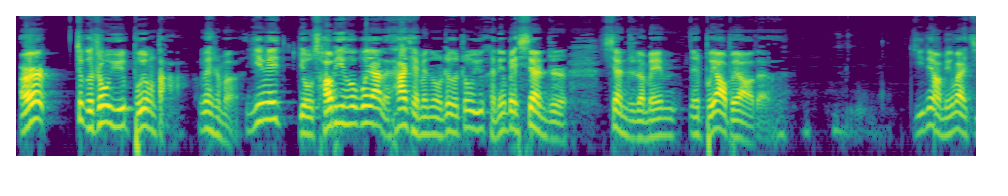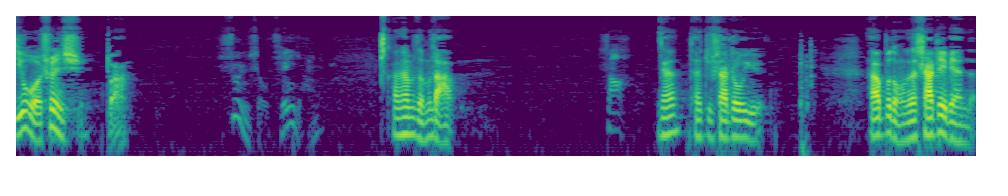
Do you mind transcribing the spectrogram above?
而这个周瑜不用打，为什么？因为有曹丕和郭嘉在他前面动，这个周瑜肯定被限制，限制的没那不要不要的，一定要明白集火顺序，对吧？顺手牵羊，看他们怎么打。杀！你看他去杀周瑜，还不懂得杀这边的，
